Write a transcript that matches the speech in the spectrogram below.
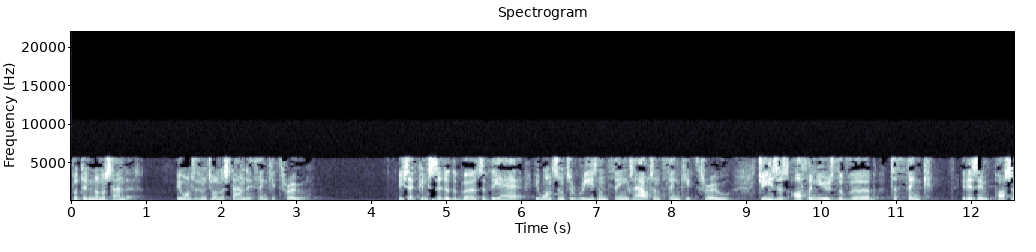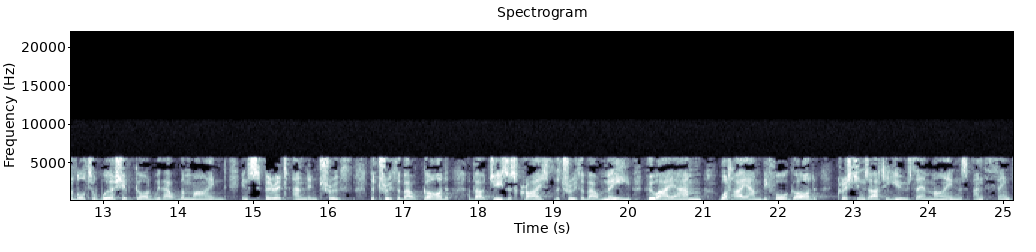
but didn't understand it. He wanted them to understand it, think it through. He said, Consider the birds of the air. He wants them to reason things out and think it through. Jesus often used the verb to think. It is impossible to worship God without the mind, in spirit and in truth. The truth about God, about Jesus Christ, the truth about me, who I am, what I am before God. Christians are to use their minds and think.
